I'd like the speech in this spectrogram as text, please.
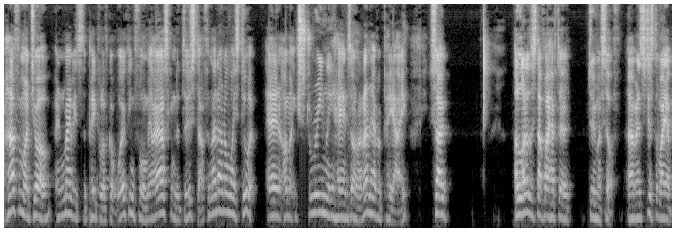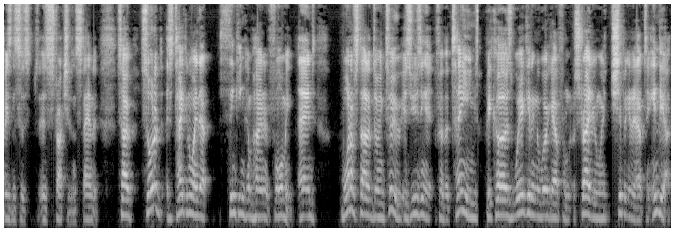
half of my job, and maybe it's the people I've got working for me, I ask them to do stuff and they don't always do it. And I'm extremely hands on. I don't have a PA. So a lot of the stuff I have to do myself. Um, and it's just the way our business is, is structured and standard. So Sortd has taken away that thinking component for me. And what I've started doing too is using it for the teams because we're getting the work out from Australia and we're shipping it out to India.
